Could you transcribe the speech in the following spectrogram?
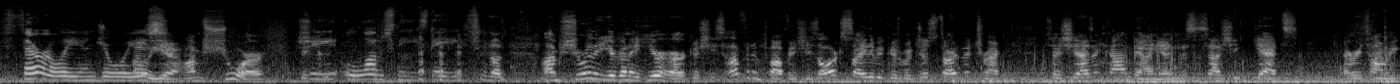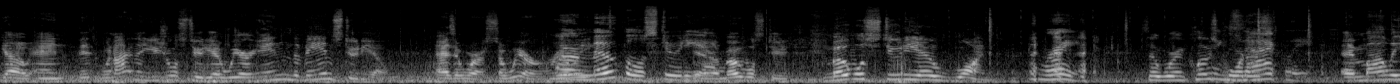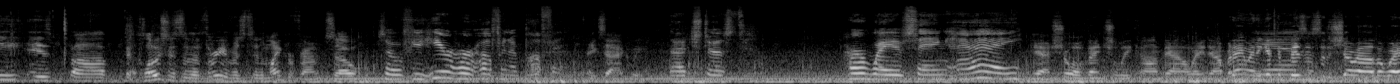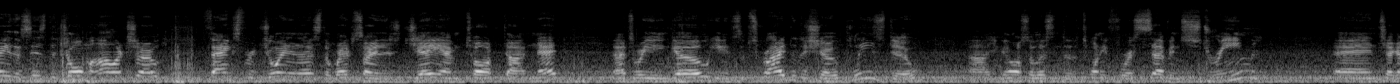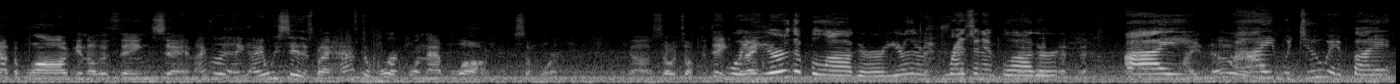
thoroughly enjoys. Oh yeah, I'm sure. She loves these days. She does. I'm sure that you're going to hear her because she's huffing and puffing. She's all excited because we're just starting the trek, so she hasn't calmed down yet. And this is how she gets every time we go. And this, we're not in the usual studio. We are in the van studio, as it were. So we are really Our mobile yeah, studio. the mobile studio, mobile studio one. right. So we're in close quarters, Exactly. And Molly is uh, the closest of the three of us to the microphone. So So if you hear her huffing and puffing, exactly. that's just her way of saying, hey, Yeah, she'll eventually calm down and lay down. But anyway, to get the Yeah. business of the show out of the way, this is the Joel Michalec Show. Thanks for joining us. The website is jmtalk.net. That's where you can go. You can subscribe to the show. Please do. Uh, you can also listen to the 24 7 stream and check out the blog and other things. And I, really, I, I always say this, but I have to work on that blog some more. Uh, so it's up to date. well, I- you're the blogger, you're the resident blogger. I, I know. I would do it, but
